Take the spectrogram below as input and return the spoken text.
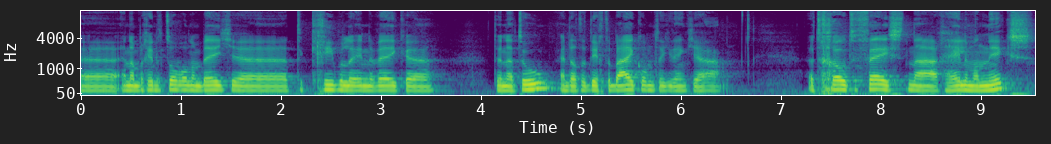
Uh, en dan begint het toch wel een beetje te kriebelen in de weken ernaartoe. En dat het dichterbij komt dat je denkt, ja, het grote feest naar helemaal niks.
